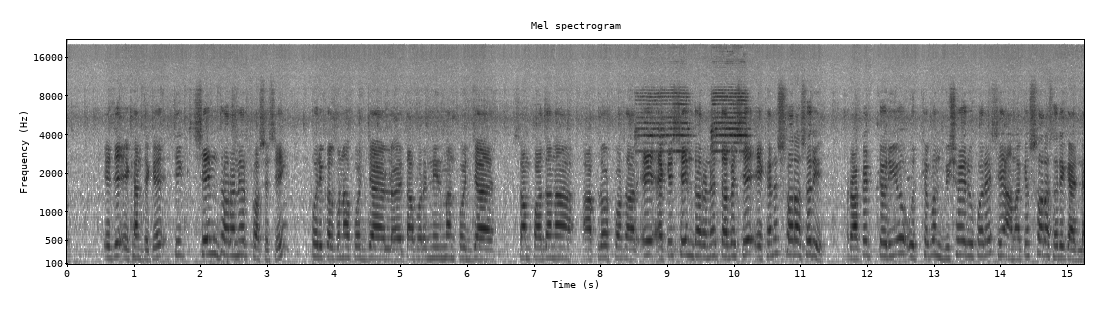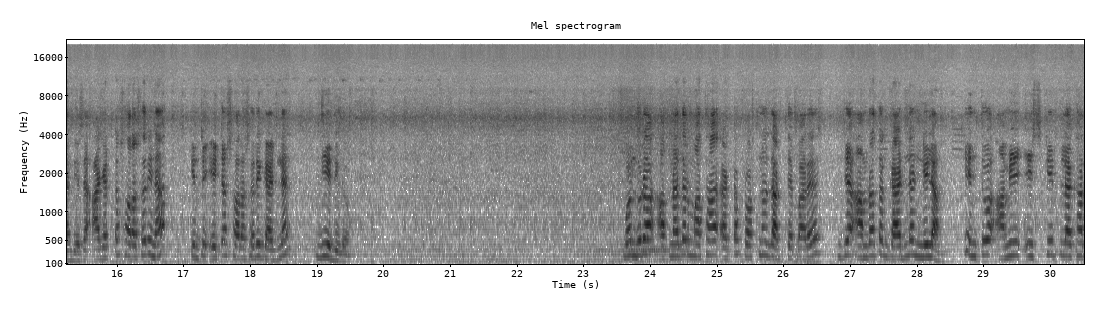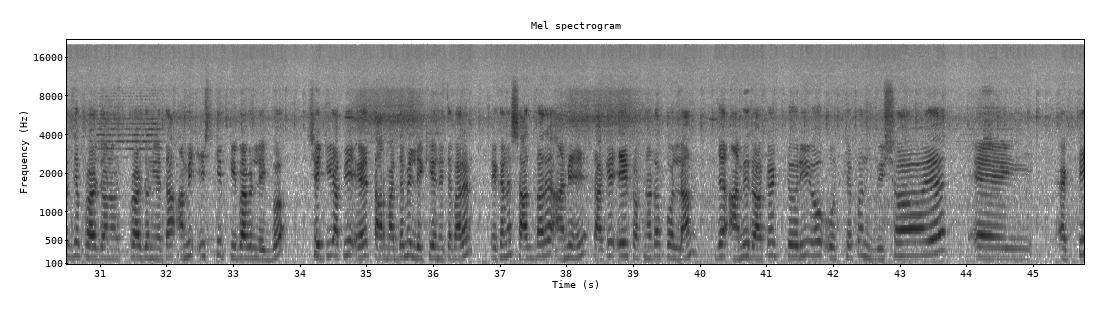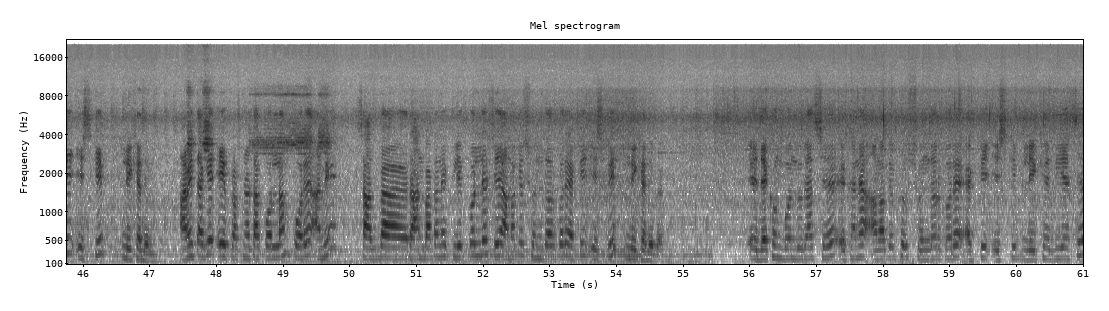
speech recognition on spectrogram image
এই যে এখান থেকে ঠিক সেম ধরনের প্রসেসিং পরিকল্পনা পর্যায়ে তারপরে নির্মাণ পর্যায়ে, সম্পাদনা আপলোড প্রচার এই একই সেম ধরনের, তবে সে এখানে সরাসরি রকেট তৈরি ও উৎক্ষেপণ বিষয়ের উপরে সে আমাকে সরাসরি গাইডলাইন দিয়েছে। আগেরটা সরাসরি না, কিন্তু এটা সরাসরি গাইডলাইন দিয়ে দিল। বন্ধুরা, আপনাদের মাথায় একটা প্রশ্ন জাগতে পারে যে আমরা তো গাইডলাইন নিলাম, কিন্তু আমি স্ক্রিপ্ট লেখার যে প্রয়োজন, প্রয়োজনীয়তা, আমি স্ক্রিপ্ট কীভাবে লিখব, সেটি আপনি এ তার মাধ্যমে লিখিয়ে নিতে পারেন। এখানে সাতবারে আমি তাকে এই প্রশ্নটা করলাম যে আমি রকেট তৈরি ও উৎক্ষেপণ বিষয়ে এই একটি স্ক্রিপ্ট লিখে দিন আমি তাকে এই প্রশ্নটা করলাম, করে আমি সাতবার রান বাটনে ক্লিক করলে সে আমাকে সুন্দর করে একটি স্ক্রিপ্ট লিখে দেবে। এ দেখুন বন্ধুরা, সে এখানে আমাকে খুব সুন্দর করে একটি স্ক্রিপ্ট লিখে দিয়েছে।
